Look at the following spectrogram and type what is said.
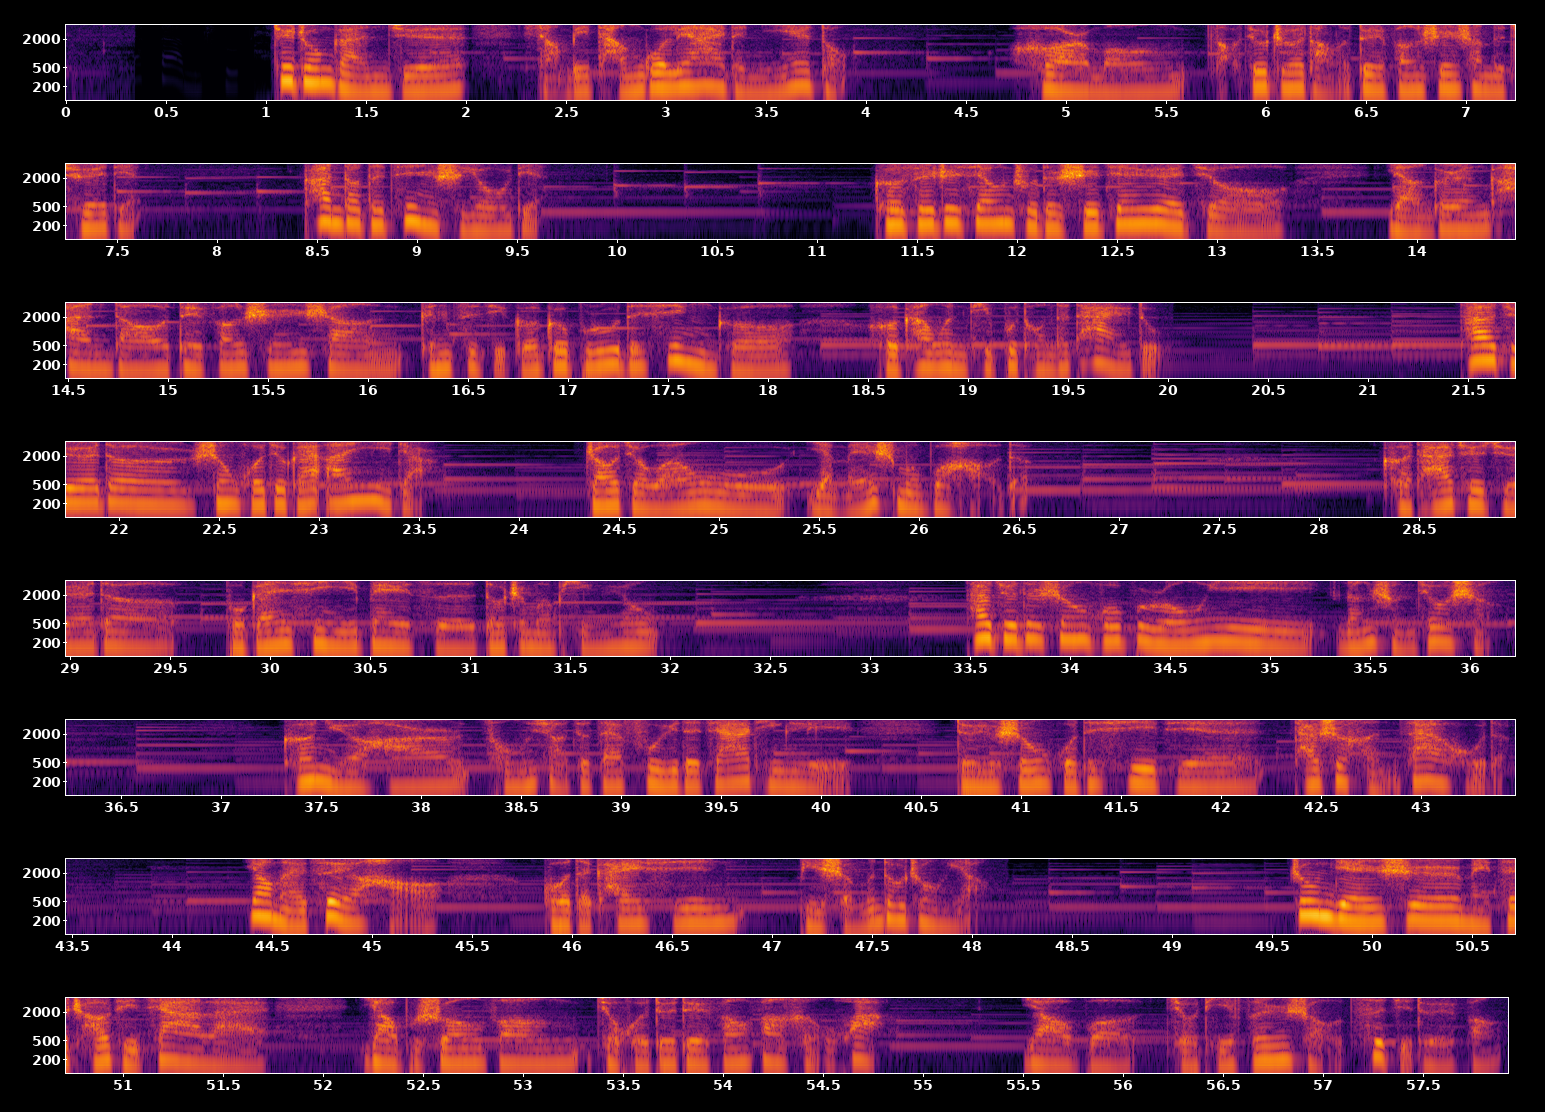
这种感觉，想必谈过恋爱的你也懂。荷尔蒙早就遮挡了对方身上的缺点，看到的尽是优点。可随着相处的时间越久，两个人看到对方身上跟自己格格不入的性格和看问题不同的态度，他觉得生活就该安逸点朝九晚五也没什么不好的。可他却觉得不甘心一辈子都这么平庸。他觉得生活不容易，能省就省。可女孩从小就在富裕的家庭里，对于生活的细节，她是很在乎的。要买最好，过得开心比什么都重要。重点是每次吵起架来，要不双方就会对对方放狠话，要不就提分手刺激对方。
